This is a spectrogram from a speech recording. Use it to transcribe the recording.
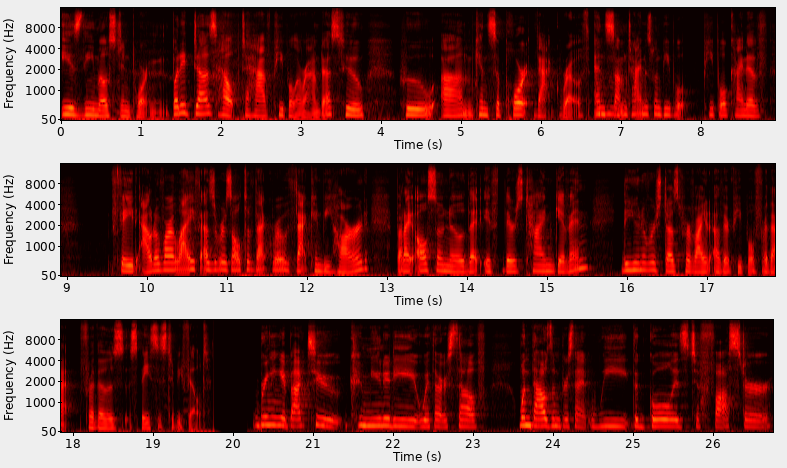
is the most important. But it does help to have people around us who who um, can support that growth. And mm-hmm. sometimes when people people kind of fade out of our life as a result of that growth, that can be hard. But I also know that if there's time given, the universe does provide other people for that for those spaces to be filled. Bringing it back to community with ourself, 1000% we the goal is to foster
